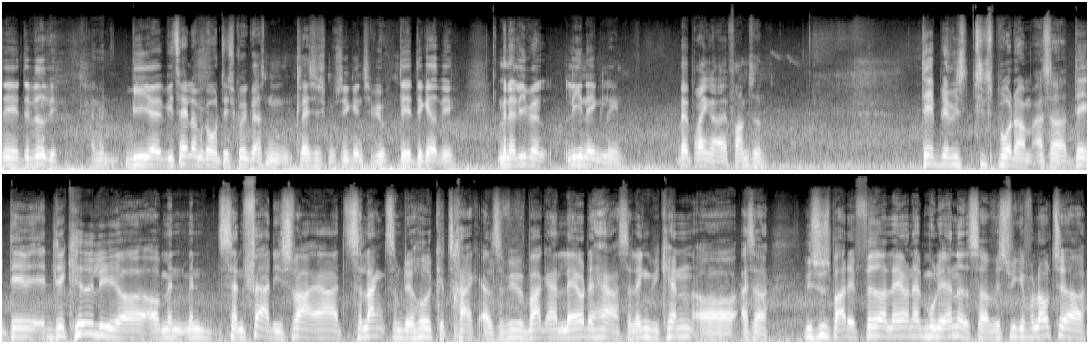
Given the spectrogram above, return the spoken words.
det, det ved vi. Jamen, Vi, øh, vi talte om i går, det skulle ikke være sådan en klassisk musikinterview. Det, det gad vi ikke. Men alligevel, lige en enkelt en. Hvad bringer fremtiden? det bliver vi tit spurgt om. Altså, det, det, det kedelige, og, og, men, men sandfærdige svar er, at så langt som det overhovedet kan trække. Altså, vi vil bare gerne lave det her, så længe vi kan. Og altså, vi synes bare, det er federe at lave end alt muligt andet. Så hvis vi kan få lov til at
